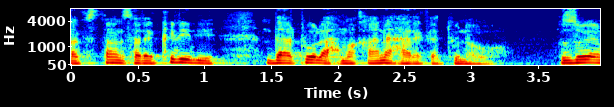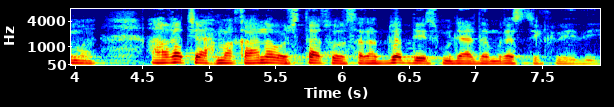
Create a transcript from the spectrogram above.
پاکستان سره کړې دي دا ټول احمقانه حرکتونه وو زویم هغه چې احمقانه او چې تاسو سره 2 میلیارډ مرستې کړې دي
